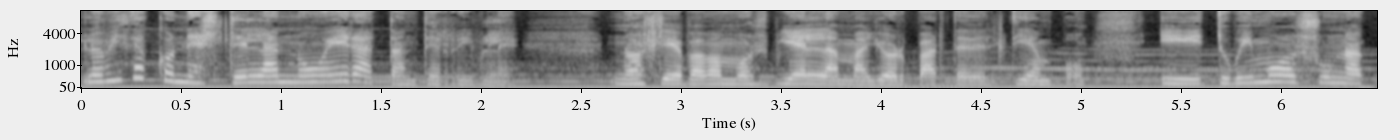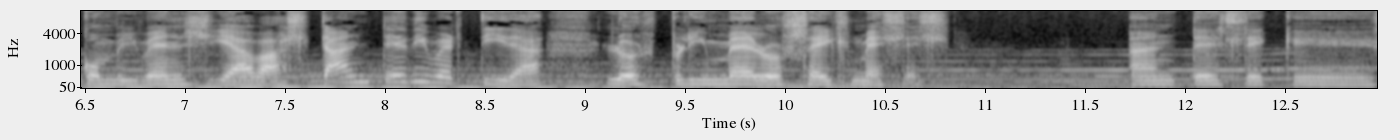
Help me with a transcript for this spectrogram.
La vida con Estela no era tan terrible. Nos llevábamos bien la mayor parte del tiempo y tuvimos una convivencia bastante divertida los primeros seis meses, antes de que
